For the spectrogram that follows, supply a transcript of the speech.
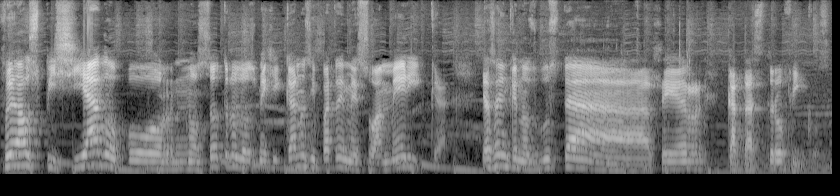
Fue auspiciado por nosotros los mexicanos y parte de Mesoamérica. Ya saben que nos gusta ser catastróficos.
